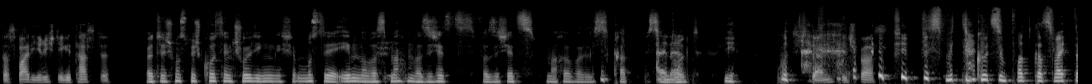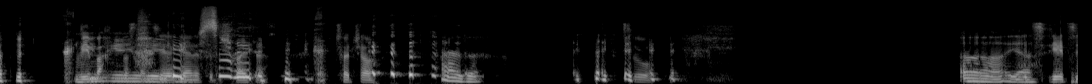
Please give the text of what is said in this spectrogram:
das war die richtige Taste. Leute, ich muss mich kurz entschuldigen. Ich musste ja eben noch was machen, was ich jetzt, was ich jetzt mache, weil es gerade ein bisschen Einer. drückt. Ja. Dann viel Spaß. Bis mit dem kurzen Podcast weiterführen. Wir machen das dann sehr gerne Sorry. weiter. Ciao, ciao. Also. So, Ah, ja. jetzt, jetzt,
